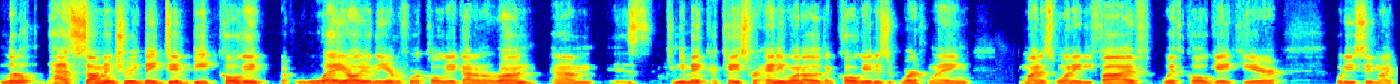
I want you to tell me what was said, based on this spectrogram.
little has some intrigue. They did beat Colgate, but way earlier in the year before Colgate got on a run. Um, is can you make a case for anyone other than Colgate? Is it worth laying minus 185 with Colgate here? What do you see, Mike?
